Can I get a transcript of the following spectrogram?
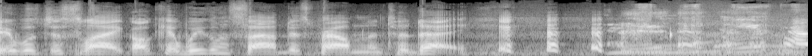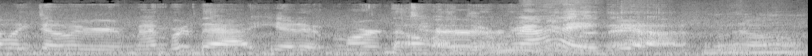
it was just like okay we're gonna solve this problem today you, you probably don't remember that, yet it marked No, her. don't remember Right. that. No.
